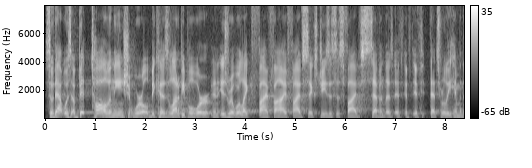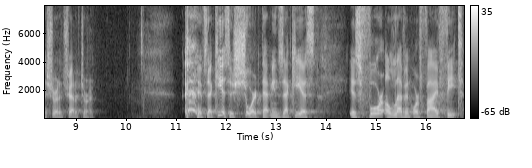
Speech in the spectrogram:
So that was a bit tall in the ancient world because a lot of people were in Israel were like five five, five six. Jesus is five seven. If, if, if that's really him in the shroud of, Turin. if Zacchaeus is short, that means Zacchaeus is 4'11 or 5 feet.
